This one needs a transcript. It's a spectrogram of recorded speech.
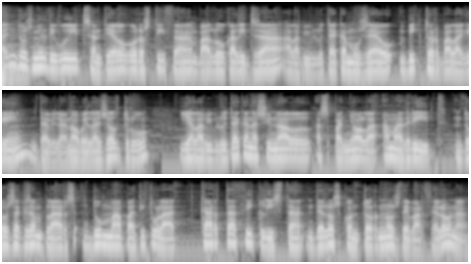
L'any 2018, Santiago Gorostiza va localitzar a la Biblioteca Museu Víctor Balaguer, de Vilanova i la Geltrú, i a la Biblioteca Nacional Espanyola a Madrid dos exemplars d'un mapa titulat Carta ciclista de los contornos de Barcelona,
